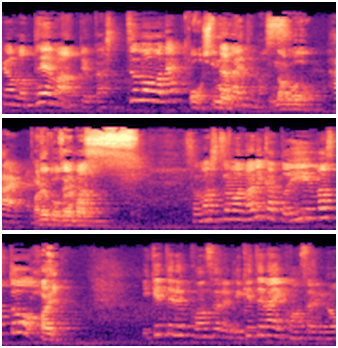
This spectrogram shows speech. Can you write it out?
今日のテーマっていうか質問をねお質問。いただいてます。なるほど。はい。ありがとうございます。その質問は何かと言いますと、はいイケてるコンサルイケてないコンサルの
